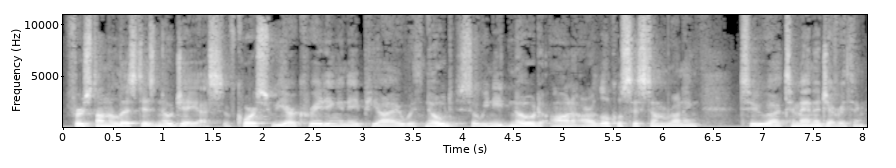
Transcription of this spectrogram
First on the list is Node.js. Of course, we are creating an API with Node, so we need Node on our local system running to, uh, to manage everything.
